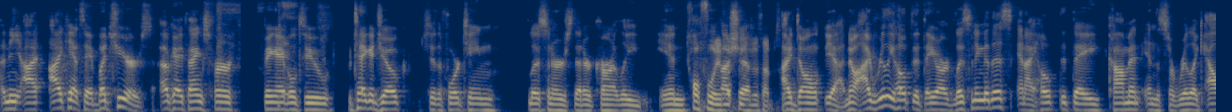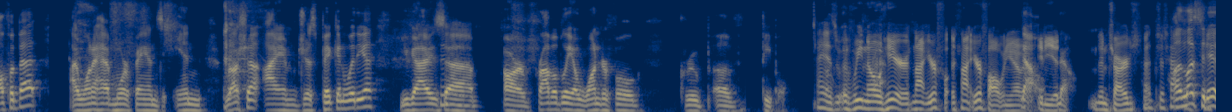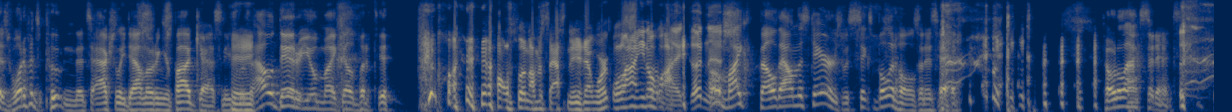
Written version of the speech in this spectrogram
I mean, I, I can't say it. But cheers. Okay, thanks for being able to take a joke to the 14 listeners that are currently in Hopefully, Russia. listen to this episode. I don't. Yeah, no. I really hope that they are listening to this, and I hope that they comment in the Cyrillic alphabet. I want to have more fans in Russia. I am just picking with you. You guys uh, are probably a wonderful group of people. Hey, as, if we know here, it's not your fault. It's not your fault when you have No, an idiot no. in charge. That just happens. Unless it is. What if it's Putin that's actually downloading your podcast and he Hey. says, "How dare you, Mike But all of a sudden I'm assassinated at work. Well, you know oh why? my goodness oh, Mike fell down the stairs with six bullet holes in his head. Total accident.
